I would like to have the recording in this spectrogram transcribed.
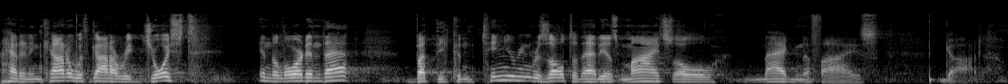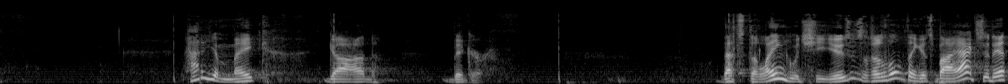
I had an encounter with God, I rejoiced in the Lord in that, but the continuing result of that is my soul magnifies God. How do you make God bigger? That's the language she uses. I don't think it's by accident.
